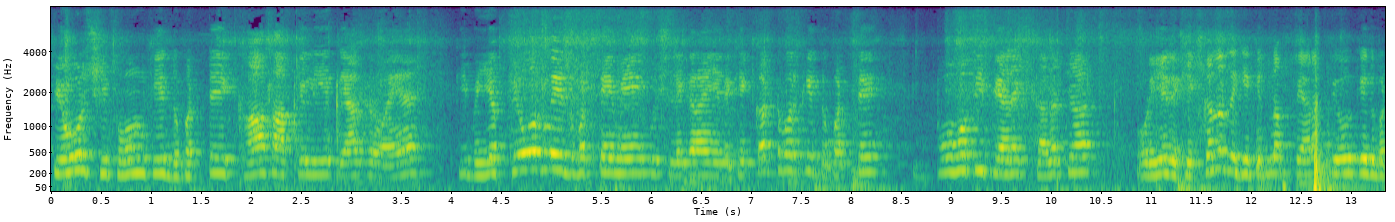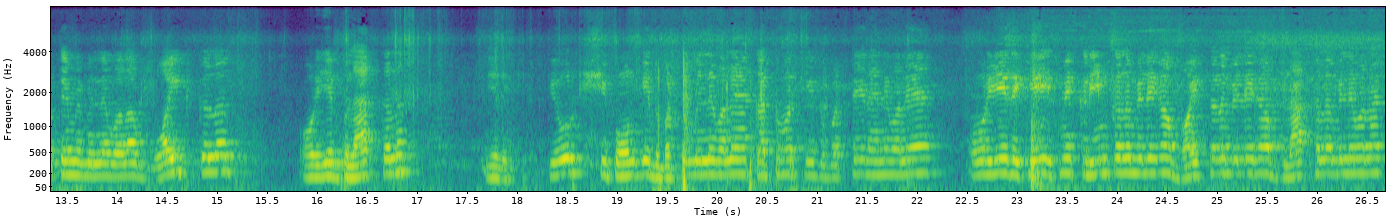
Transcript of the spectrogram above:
प्योर शिफोन के दुपट्टे खास आपके लिए तैयार करवाए हैं कि भैया प्योर में दुपट्टे में कुछ लेकर आए। ये देखिए कट वर्क के दुपट्टे, बहुत ही प्यारे कलर चार्ट और ये देखिए कलर देखिए, कितना प्यारा प्योर के दुपट्टे में मिलने वाला व्हाइट कलर और ये ब्लैक कलर ये देखिए प्योर शिफोन के दुपट्टे मिलने वाले हैं कटवर्क के दुपट्टे रहने वाले हैं। और ये देखिए, इसमें क्रीम कलर मिलेगा व्हाइट कलर मिलेगा ब्लैक कलर मिलने वाला है।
